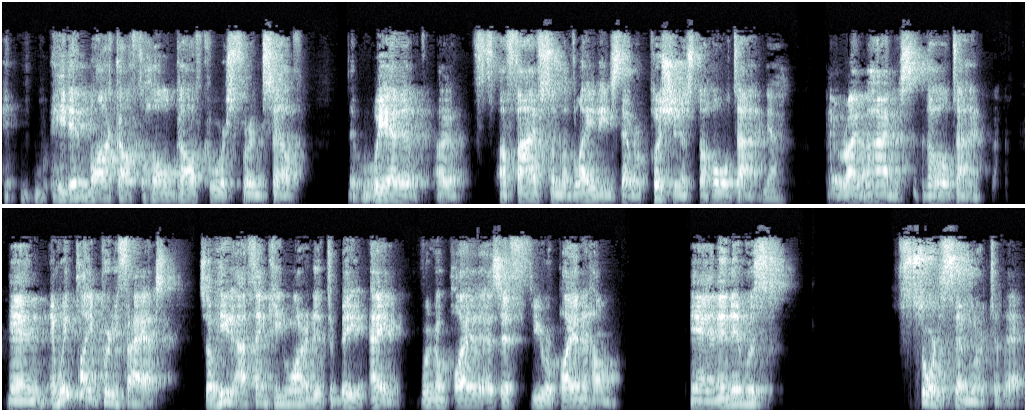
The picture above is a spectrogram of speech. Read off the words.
He didn't block off the whole golf course for himself. We had a, a, a fivesome of ladies that were pushing us the whole time. Yeah, they were right behind us the whole time, and and we played pretty fast. So he, I think he wanted it to be, hey, we're going to play as if you were playing at home, and and it was sort of similar to that.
